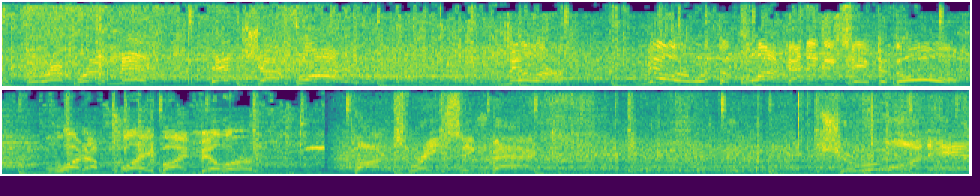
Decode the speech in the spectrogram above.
The wraparound miss. That shot blocked. Miller, Miller with the block. I think he saved a goal. What a play by Miller. Fox racing back. Giroux on him,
